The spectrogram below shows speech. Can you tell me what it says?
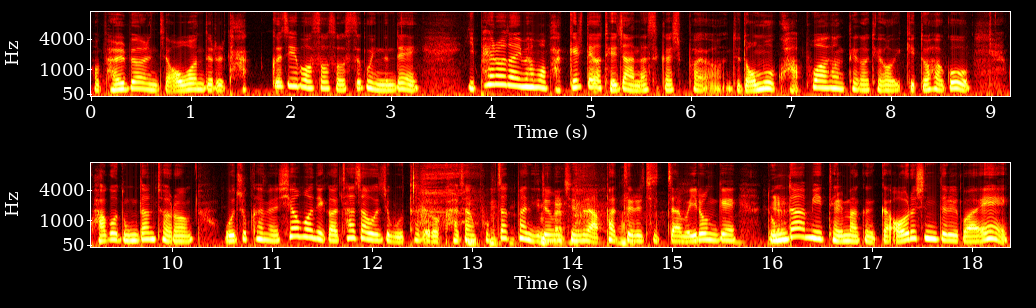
어, 별별 이제 어원들을 다 끄집어 써서 쓰고 있는데 이 패러다임이 한번 바뀔 때가 되지 않았을까 싶어요. 이제 너무 과포화 상태가 되어 있기도 하고 과거 농담처럼 오죽하면 시어머니가 찾아오지 못하도록 가장 복잡한 이름을 짓는 아파트를 짓자 뭐 이런 게 농담이 될 만큼 그러니까 어르신들과의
